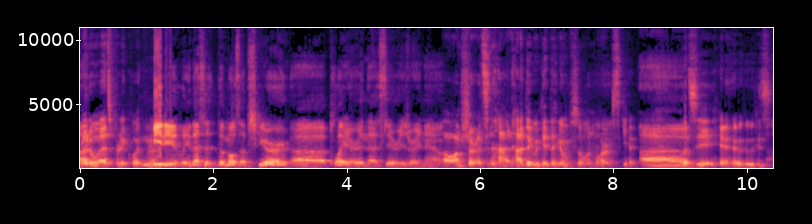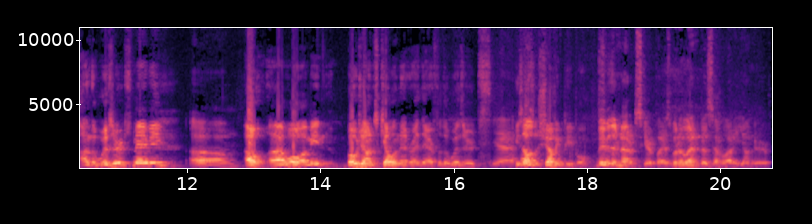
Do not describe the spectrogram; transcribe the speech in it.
Right away, that's pretty quick. bro. immediately. That's a, the most obscure uh, player in that series right now. Oh, I'm sure it's not. I think we could think of someone more obscure. Uh, Let's see. Who's. on the Wizards, maybe. Um, Oh, uh, well, I mean, Bojan's killing it right there for the Wizards. yeah. He's Well, also shoving people. Maybe So- they're not obscure players, but Atlanta does have a lot of younger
